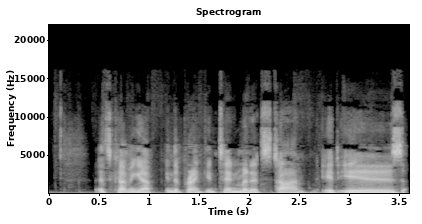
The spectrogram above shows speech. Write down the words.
It's coming up in the prank in 10 minutes' time. It is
